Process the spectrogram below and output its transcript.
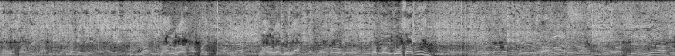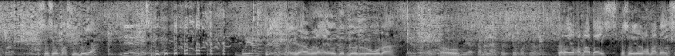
sila lagyan eh. Ayan. Nangalo ka? Daw. Nangalo ka, luya? Kataway ko sa amin. Na? Susopas si luya? Hindi, Buyas. Ay na, wala kayo, lululo ko na. Oo. Tama na, pagsupas na. Tara, yung kamatis. Pasuyo yung kamatis.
